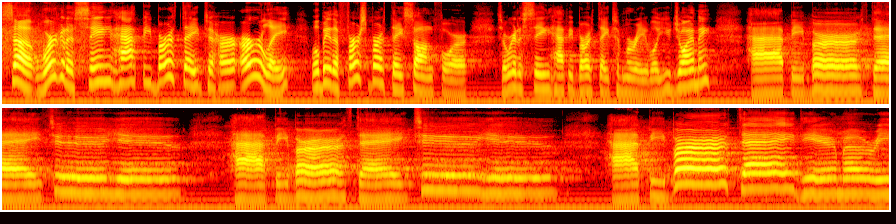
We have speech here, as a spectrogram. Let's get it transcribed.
So, we're going to sing happy birthday to her early. Will be the first birthday song for her. So we're going to sing Happy Birthday to Marie. Will you join me? Happy birthday to you. Happy birthday to you. Happy birthday, dear Marie.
